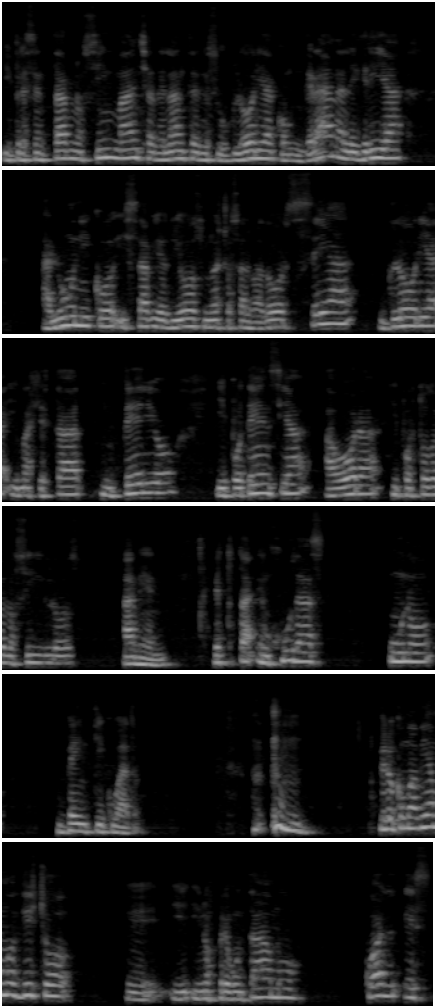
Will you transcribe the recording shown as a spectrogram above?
y presentarnos sin mancha delante de su gloria con gran alegría al único y sabio Dios, nuestro Salvador, sea gloria y majestad, imperio y potencia, ahora y por todos los siglos. Amén. Esto está en Judas 1, 24. Pero como habíamos dicho eh, y, y, nos preguntábamos, ¿cuál es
